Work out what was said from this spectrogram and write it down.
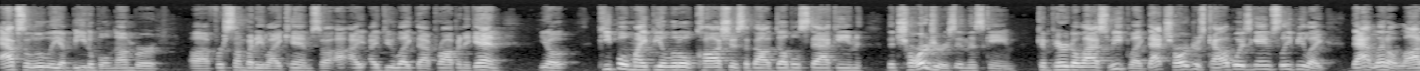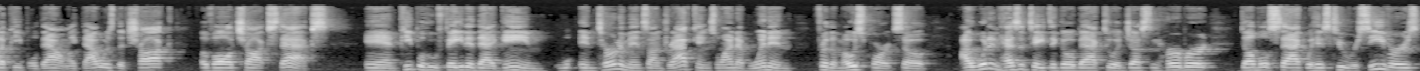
absolutely a beatable number uh, for somebody like him. So I, I do like that prop. And again, you know, people might be a little cautious about double stacking the Chargers in this game compared to last week. Like that Chargers Cowboys game, Sleepy, like that let a lot of people down. Like that was the chalk of all chalk stacks. And people who faded that game in tournaments on DraftKings wind up winning for the most part. So I wouldn't hesitate to go back to a Justin Herbert double stack with his two receivers,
